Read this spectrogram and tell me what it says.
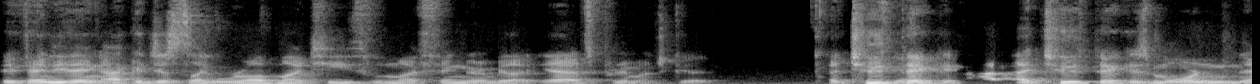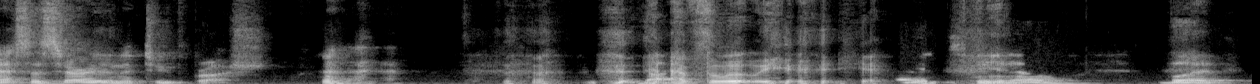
if anything, I could just like rub my teeth with my finger and be like, yeah, it's pretty much good. A toothpick, yeah. a toothpick is more necessary than a toothbrush. Absolutely. yeah. You know, but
